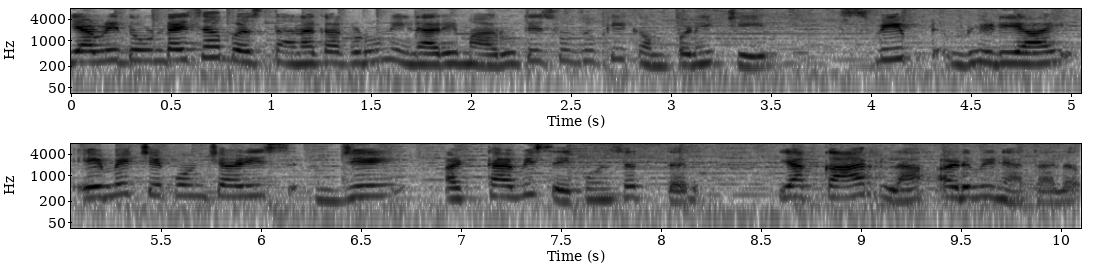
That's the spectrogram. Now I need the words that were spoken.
यावेळी दोंडाईचा बस स्थानकाकडून येणारी मारुती सुझुकी कंपनीची स्विफ्ट व्हीडीआय एम एच एकोणचाळीस जे अठ्ठावीस एकोणसत्तर या कारला अडविण्यात आलं.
